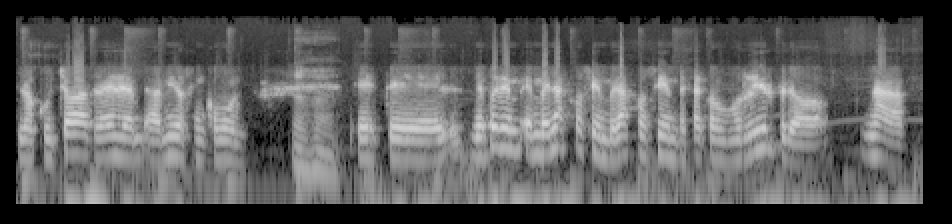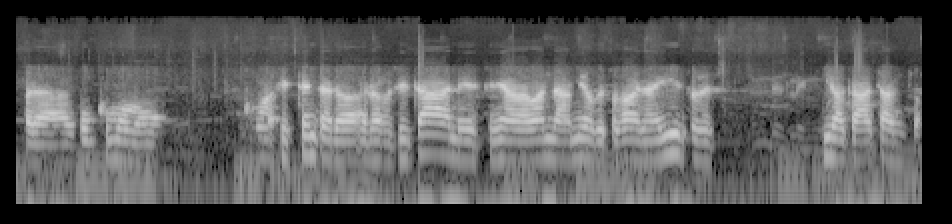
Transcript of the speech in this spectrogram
lo escuchaba a través de amigos en común. Ajá. Este, después en, en Velasco sí, en Velasco sí empecé a concurrir, pero nada, para como, como asistente a, lo- a los recitales, tenía bandas de amigos que tocaban ahí, entonces iba cada tanto.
